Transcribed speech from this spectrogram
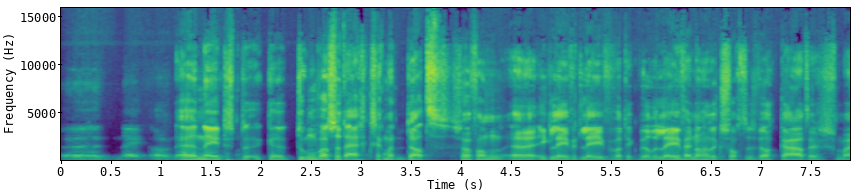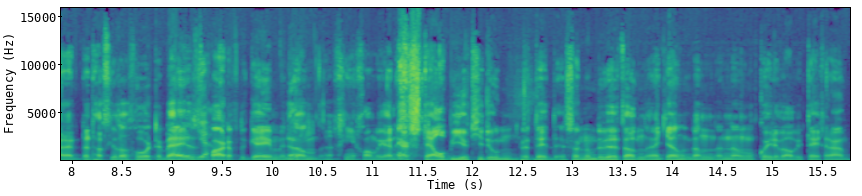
Eh, nee, oh, eh, nee dus, de- ik, eh, toen was het eigenlijk zeg maar dat. Zo van, eh, ik leef het leven wat ik wilde leven. En dan had ik 's ochtends wel katers, maar dan dacht je dat hoort erbij. Dat is Ja. part of the game. En Ja. dan eh, ging je gewoon weer een herstelbiertje doen. Dat, zo noemden we het dan, weet je wel. Dan, en dan kon je er wel weer tegenaan.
